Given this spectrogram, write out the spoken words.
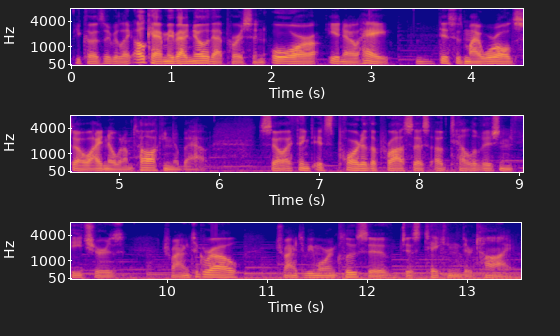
because they'll be like, okay, maybe I know that person, or you know, hey, this is my world, so I know what I'm talking about. So I think it's part of the process of television features trying to grow, trying to be more inclusive, just taking their time.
